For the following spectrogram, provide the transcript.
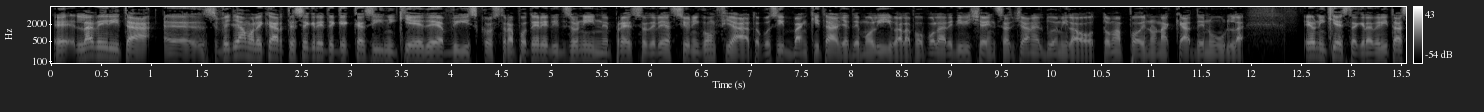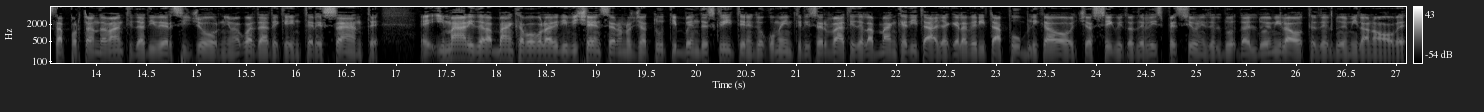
eh, la verità, eh, svegliamo le carte segrete che Casini chiede a Visco, strapotere di Zonin prezzo delle azioni gonfiato, così Banca Italia demoliva la Popolare di Vicenza già nel 2008, ma poi non accadde nulla. È un'inchiesta che la verità sta portando avanti da diversi giorni, ma guardate che interessante. Eh, I mali della Banca Popolare di Vicenza erano già tutti ben descritti nei documenti riservati della Banca d'Italia che la verità pubblica oggi a seguito delle ispezioni del, del 2008 e del 2009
